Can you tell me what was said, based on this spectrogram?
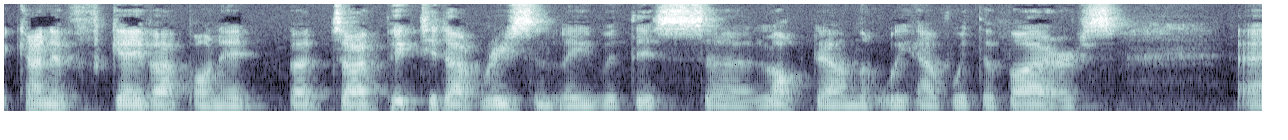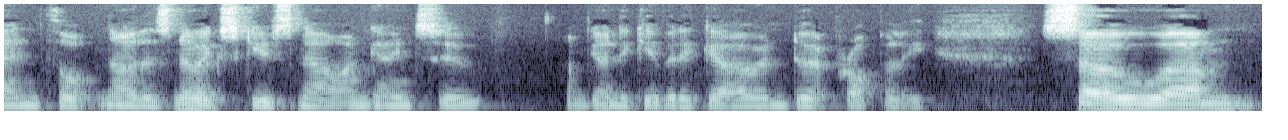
I kind of gave up on it. But I picked it up recently with this uh, lockdown that we have with the virus, and thought, no, there's no excuse now. I'm going to I'm going to give it a go and do it properly. So um,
